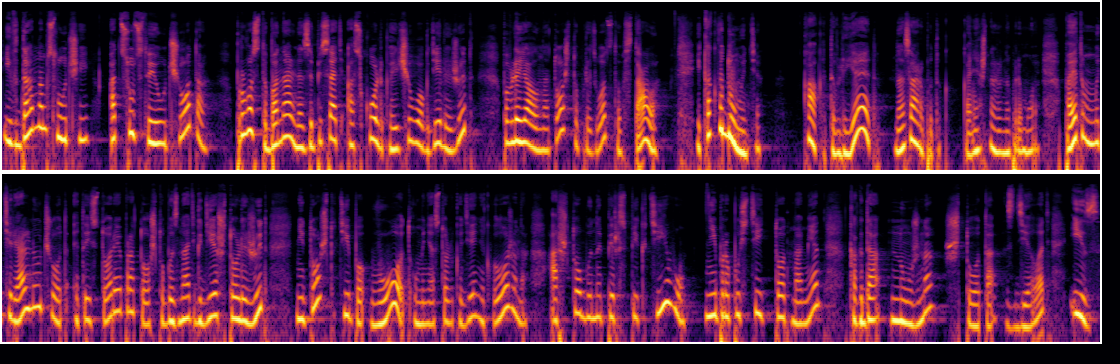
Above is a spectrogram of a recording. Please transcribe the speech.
И в данном случае отсутствие учета, просто банально записать, а сколько и чего где лежит, повлияло на то, что производство встало. И как вы думаете, как это влияет на заработок? Конечно же, напрямую. Поэтому материальный учет – это история про то, чтобы знать, где что лежит, не то, что типа «вот, у меня столько денег вложено», а чтобы на перспективу не пропустить тот момент, когда нужно что-то сделать из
